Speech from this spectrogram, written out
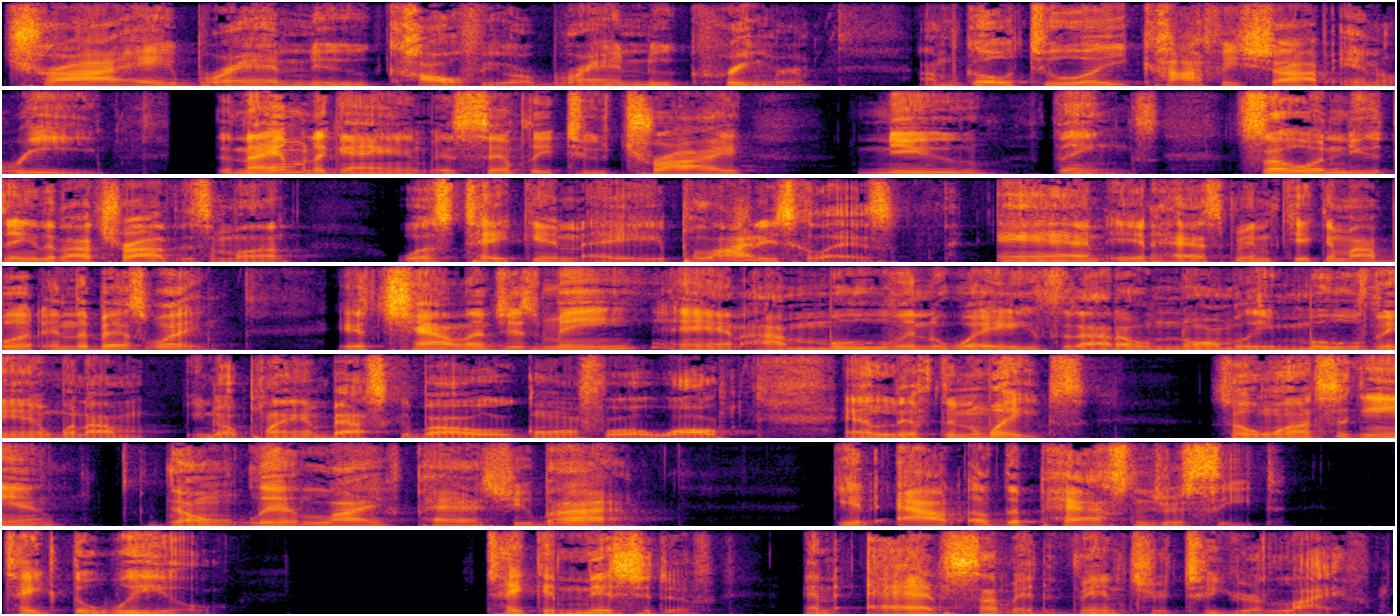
try a brand new coffee or brand new creamer. Um, go to a coffee shop and read. The name of the game is simply to try new things. So a new thing that I tried this month was taking a Pilates class, and it has been kicking my butt in the best way. It challenges me, and I move in ways that I don't normally move in when I'm, you know, playing basketball or going for a walk and lifting weights. So once again, don't let life pass you by. Get out of the passenger seat. Take the wheel. Take initiative and add some adventure to your life.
